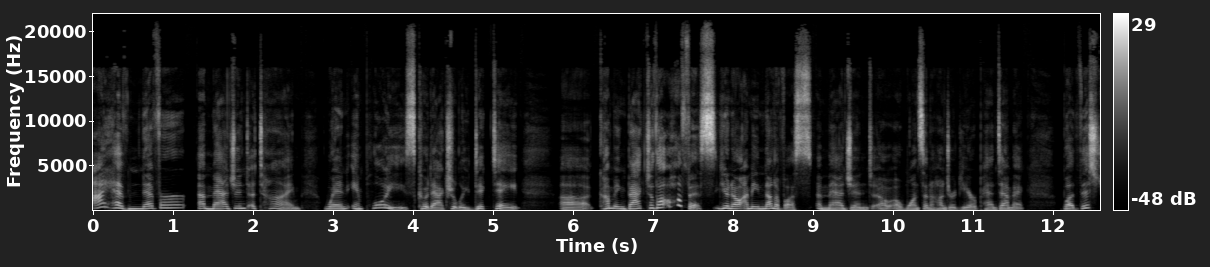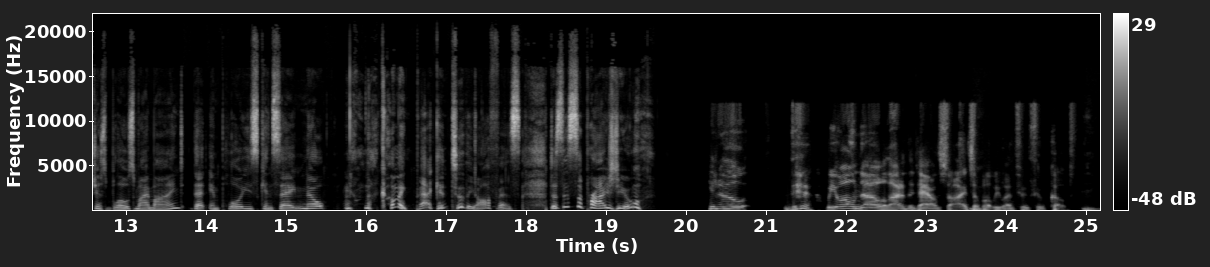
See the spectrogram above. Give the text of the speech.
I have never imagined a time when employees could actually dictate. Uh, coming back to the office. You know, I mean, none of us imagined a, a once in a hundred year pandemic, but this just blows my mind that employees can say, nope, I'm not coming back into the office. Does this surprise you? You know, we all know a lot of the downsides mm. of what we went through through COVID. Mm.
